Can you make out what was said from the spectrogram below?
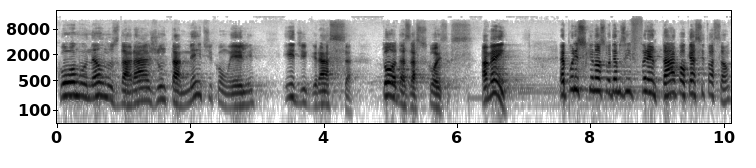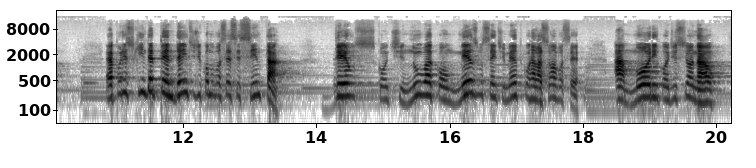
como não nos dará juntamente com ele e de graça todas as coisas? Amém? É por isso que nós podemos enfrentar qualquer situação. É por isso que, independente de como você se sinta, Deus continua com o mesmo sentimento com relação a você. Amor incondicional.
